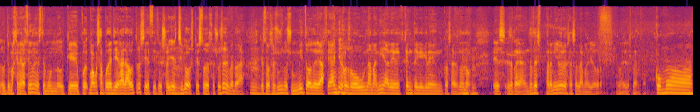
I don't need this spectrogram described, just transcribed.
la última generación en este mundo, que vamos a poder llegar a otros y decirles, oye, chicos, que esto de Jesús es verdad, que esto de Jesús no es un mito de hace años o una manía de gente que cree en cosas, no, no, es, es real. Entonces, para mí yo creo que esa es la mayor, la mayor esperanza. ¿Cómo,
